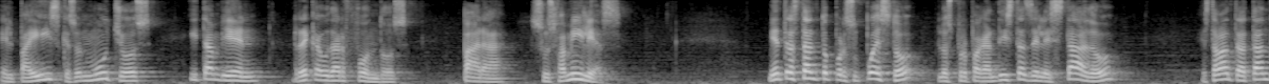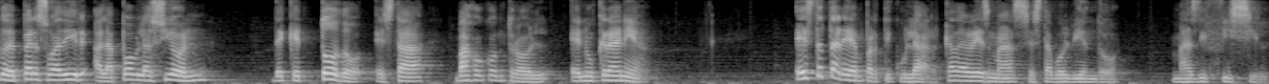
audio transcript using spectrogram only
el país, que son muchos, y también recaudar fondos para sus familias. Mientras tanto, por supuesto, los propagandistas del Estado estaban tratando de persuadir a la población de que todo está bajo control en Ucrania. Esta tarea en particular cada vez más se está volviendo más difícil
